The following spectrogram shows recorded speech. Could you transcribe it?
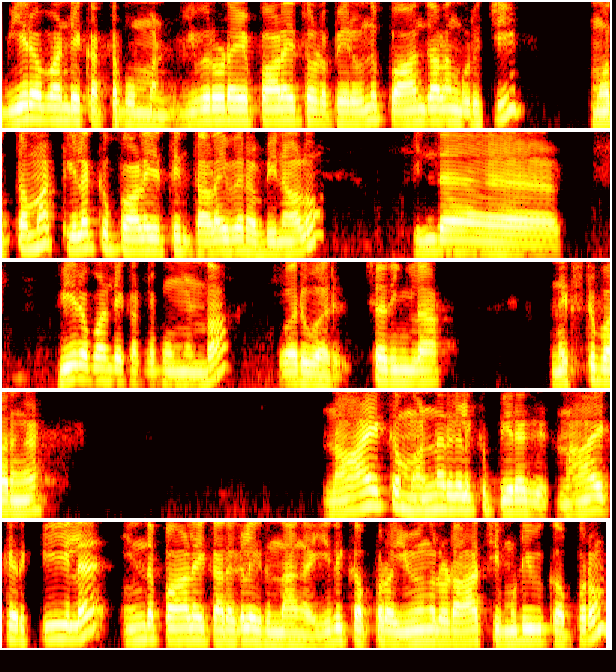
வீரபாண்டிய கட்டபொம்மன். இவருடைய பாளையத்தோட பேர் வந்து பாஞ்சாலங்குறிச்சி. மொத்தமாக கிழக்கு பாளையத்தின் தலைவர் அப்படின்னாலும் இந்த வீரபாண்டிய கட்டபொம்மன் தான் வருவார். சரிங்களா? நெக்ஸ்ட் பாருங்கள் நாயக்க மன்னர்களுக்கு பிறகு நாயக்கர் கீழே இந்த பாளையக்காரர்கள் இருந்தாங்க. இதுக்கப்புறம் இவங்களோட ஆட்சி முடிவுக்கு அப்புறம்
